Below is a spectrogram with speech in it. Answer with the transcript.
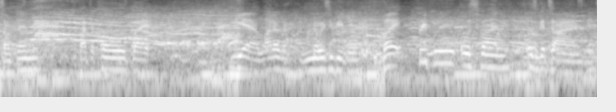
something. About to close, but yeah, a lot of noisy people. But free food. It was fun. It was a good time. Did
